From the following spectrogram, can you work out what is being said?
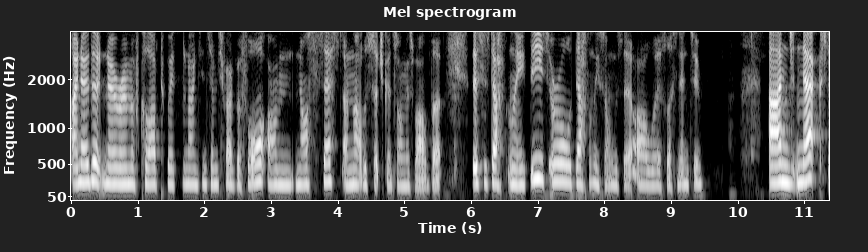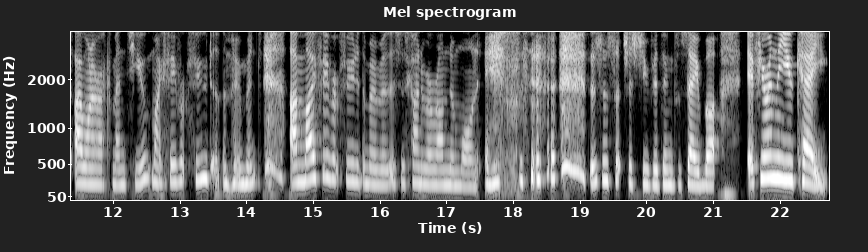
I know that No Rome have collabed with the 1975 before on Narcissist, and that was such a good song as well. But this is definitely, these are all definitely songs that are worth listening to. And next, I want to recommend to you my favorite food at the moment. And my favorite food at the moment, this is kind of a random one, is this is such a stupid thing to say, but if you're in the UK,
